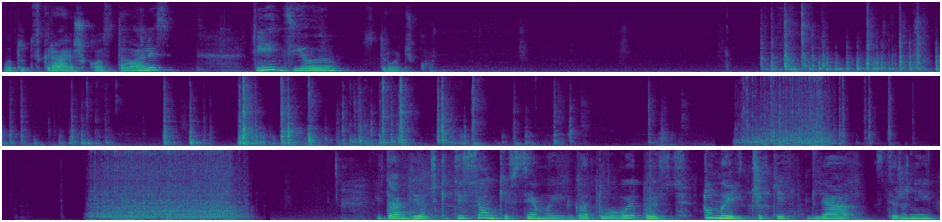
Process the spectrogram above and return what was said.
вот тут с краешку оставались. И делаю строчку. Итак, девочки, тесемки все мои готовы, то есть туннельчики для стержней.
